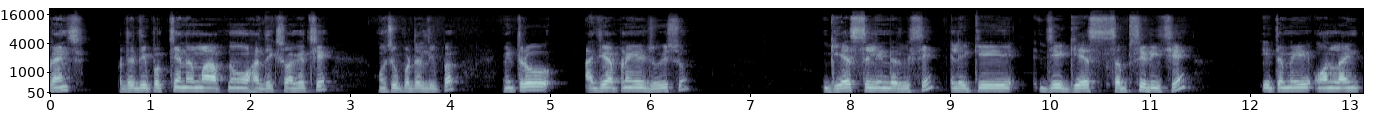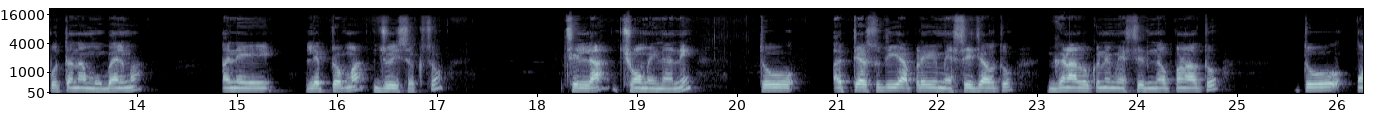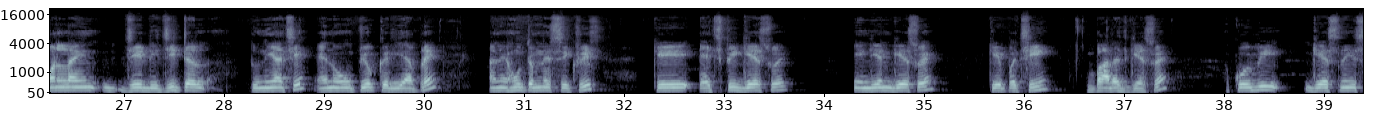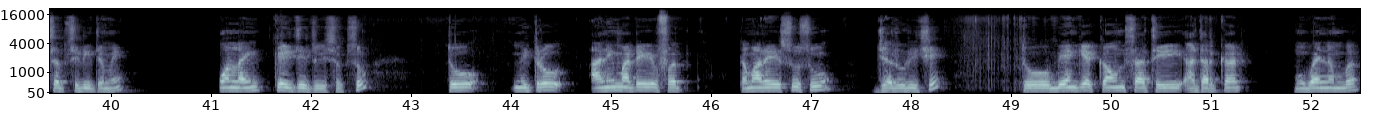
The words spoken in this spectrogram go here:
Friends Patel દીપક ચેનલમાં આપનું હાર્દિક સ્વાગત છે. હું છું પટેલ દીપક. મિત્રો, આજે આપણે જોઈશું ગેસ સિલિન્ડર વિશે, એટલે કે જે ગેસ સબસિડી છે, એ તમે ઓનલાઈન પોતાના મોબાઈલમાં અને લેપટોપમાં જોઈ શકશો છેલ્લા છ મહિનાની. તો અત્યાર સુધી આપણે મેસેજ આવતો, ઘણા લોકોને મેસેજ ન પણ આવતો. તો ઓનલાઈન જે ડિજિટલ દુનિયા છે, એનો ઉપયોગ કરીએ આપણે. અને હું તમને શીખવીશ કે એચપી ગેસ હોય ઇન્ડિયન ગેસ હોય, કે પછી ભારત ગેસ હોય, કોઈ બી ગેસની સબસિડી તમે ઓનલાઈન કઈ રીતે જોઈ શકશો? તો મિત્રો, આની માટે ફત તમારે શું શું જરૂરી છે? તો બેંક એકાઉન્ટ સાથે આધાર કાર્ડ મોબાઈલ નંબર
